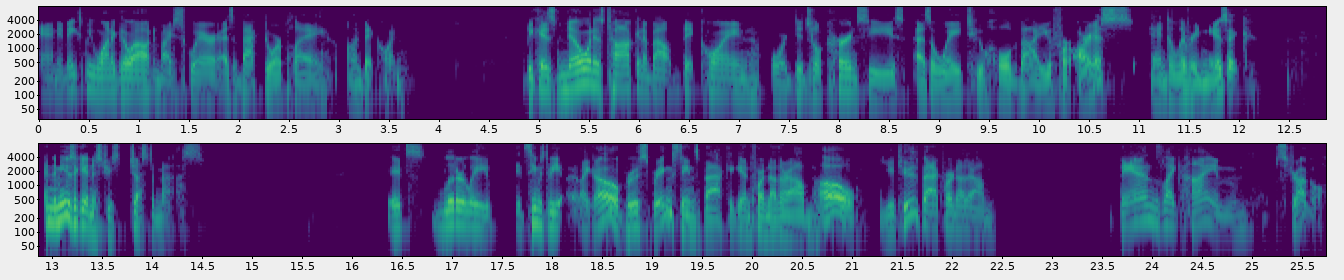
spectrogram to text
And it makes me want to go out and buy Square as a backdoor play on Bitcoin. Because no one is talking about Bitcoin or digital currencies as a way to hold value for artists and delivering music. And the music industry is just a mess. It's literally, it seems to be like, oh, Bruce Springsteen's back again for another album. Oh, U2's back for another album. Bands like Haim struggle.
